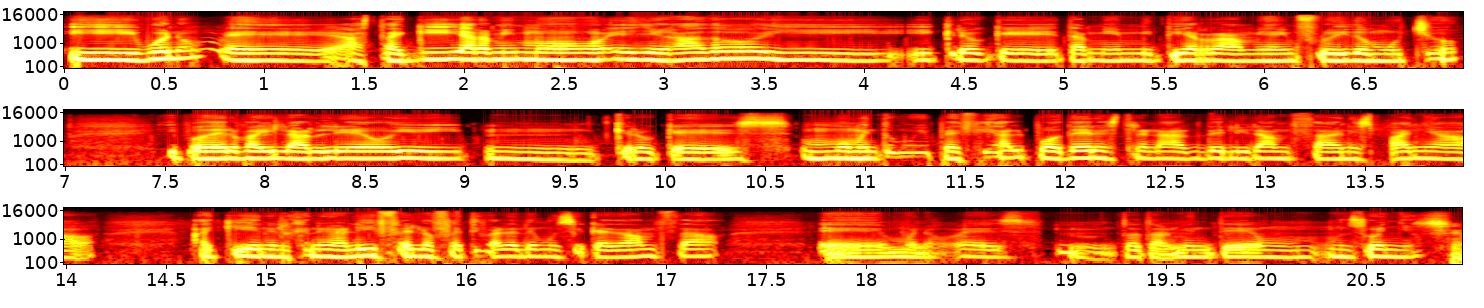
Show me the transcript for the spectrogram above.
Y bueno, eh, hasta aquí ahora mismo he llegado y, y, creo que también mi tierra me ha influido mucho y poder bailarle hoy mmm, creo que es un momento muy especial, poder estrenar Deliranza en España, aquí en el Generalife, en los festivales de música y danza, eh, bueno, es mmm, totalmente un, un sueño. Sí.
